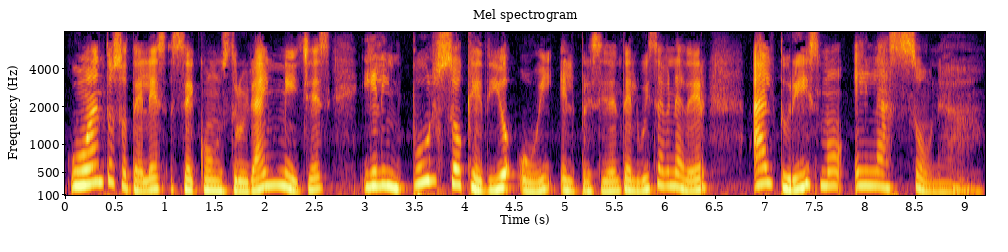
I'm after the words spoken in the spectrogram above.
cuántos hoteles se construirá en Miches y el impulso que dio hoy el presidente Luis Abinader al turismo en la zona.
